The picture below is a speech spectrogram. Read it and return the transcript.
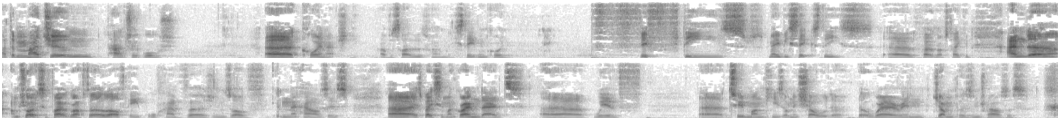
I'd imagine Patrick Walsh. Uh, Coin, actually, other side of the family, Stephen Coin. 50s, maybe 60s, uh, the photograph's taken. And uh, I'm sure it's a photograph that a lot of people have versions of in their houses. Uh, it's basically my granddad uh, with uh, two monkeys on his shoulder that are wearing jumpers and trousers.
